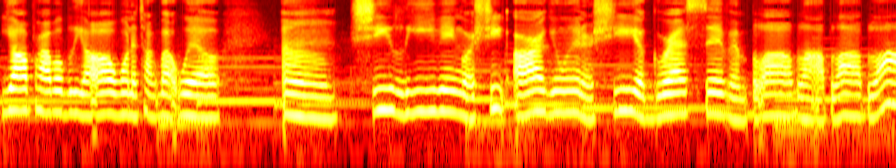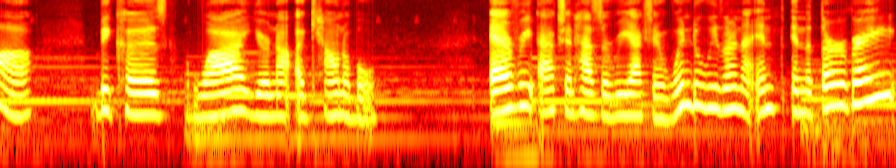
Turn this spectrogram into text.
y'all probably all want to talk about well, um, she leaving or she arguing or she aggressive and blah blah blah blah because why you're not accountable? Every action has a reaction. When do we learn that in in the third grade?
